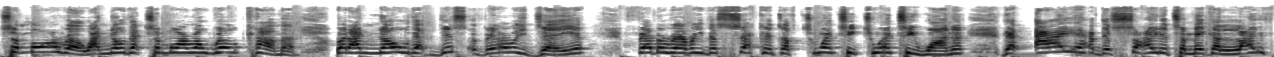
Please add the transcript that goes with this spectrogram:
tomorrow. I know that tomorrow will come, but I know that this very day, February the 2nd of 2021, that I have decided to make a life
